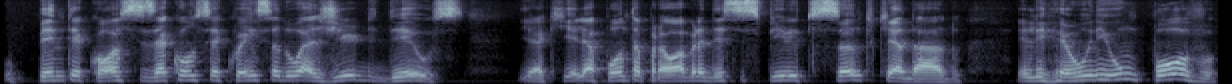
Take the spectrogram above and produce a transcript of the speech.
o Pentecostes é consequência do agir de Deus e aqui ele aponta para a obra desse Espírito Santo que é dado. Ele reúne um povo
